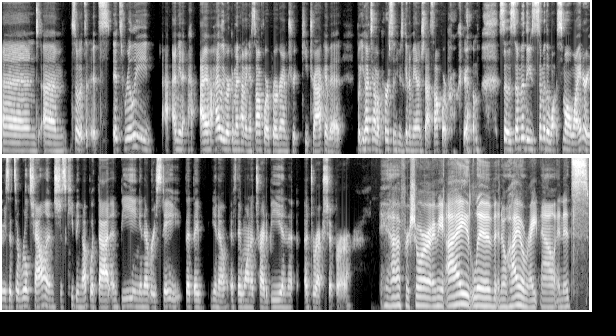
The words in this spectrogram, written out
and um, so it's it's it's really i mean i highly recommend having a software program to keep track of it but you have to have a person who's going to manage that software program. So some of these some of the small wineries it's a real challenge just keeping up with that and being in every state that they you know if they want to try to be in a direct shipper. Yeah for sure. I mean i live in ohio right now and it's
